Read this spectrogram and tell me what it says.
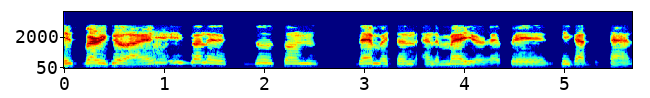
he's very good. He- he's gonna do some in, in the mayor if he, he got the chance.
